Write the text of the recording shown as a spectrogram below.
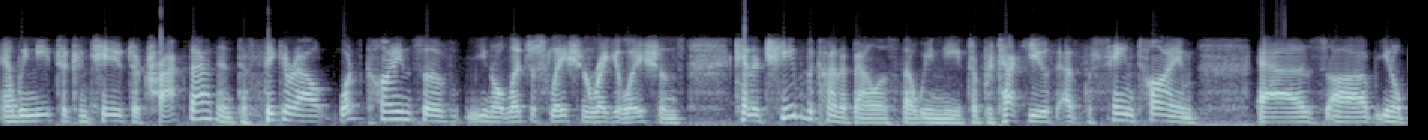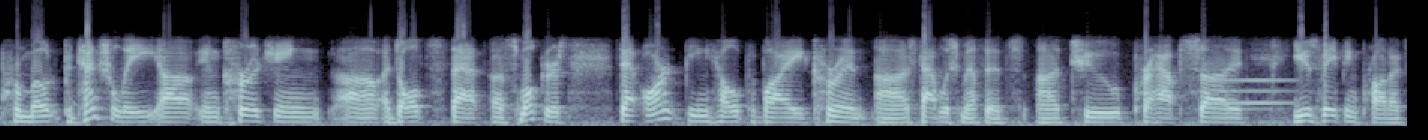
and we need to continue to track that and to figure out what kinds of you know legislation regulations can achieve the kind of balance that we need to protect youth at the same time as uh, you know promote potentially uh, encouraging uh, adults that uh, smokers that aren't being helped by current uh, established methods uh, to perhaps use vaping products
